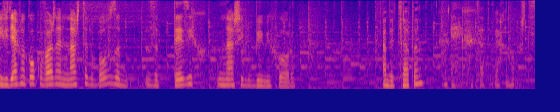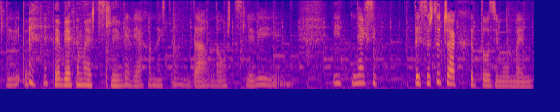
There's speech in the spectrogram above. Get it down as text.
И видяхме колко важна е нашата любов за, за тези наши любими хора. А децата? Е, децата бяха много щастливи. Те, те бяха най-щастливи. Те бяха наистина, да, много щастливи. И, и някакси те също чакаха този момент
